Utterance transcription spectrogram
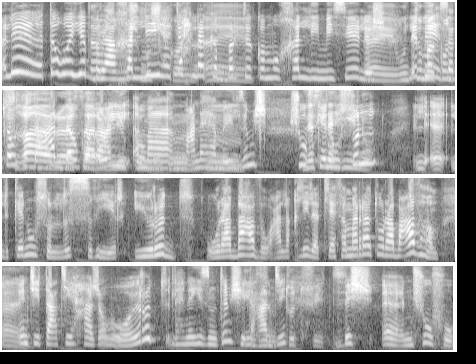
ليه توا يبرى خليه إحنا كبرتكم وخلي ما يسالش لاباس تو تتعدى معناها ما يلزمش. شوف كان وصل كان وصل للصغير يرد ورا بعضه على قليلة ثلاثة مرات ورا بعضهم. انت تعطيه حاجة وهو يرد لهنا يلزم تمشي تعدي باش آه نشوفوا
